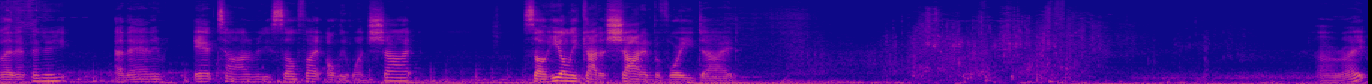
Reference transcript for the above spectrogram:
Infinity, an antimony sulfide, only one shot. So he only got a shot in before he died. Alright.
